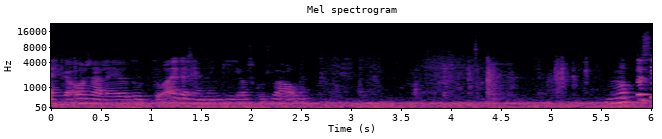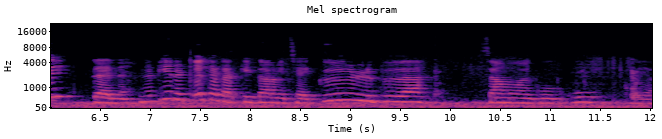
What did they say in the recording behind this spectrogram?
Ehkä osalle jo tuttu aikaisemminkin joskus laulettu. Mutta sitten ne pienet ötökätkin tarvitsee kylpyä, samoin kuin kukko ja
